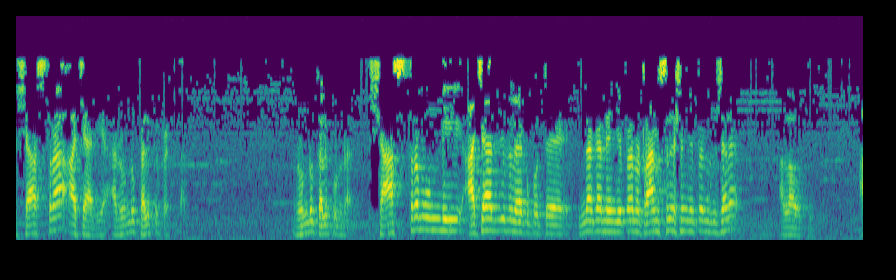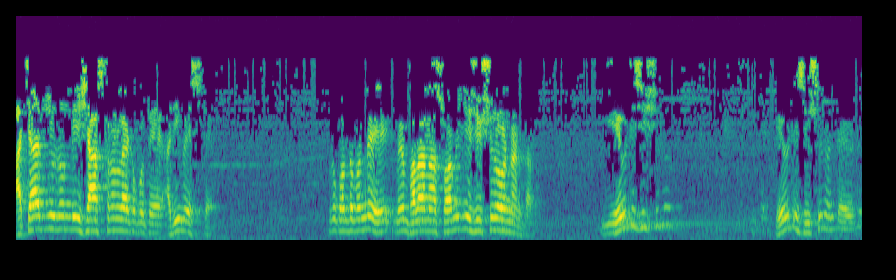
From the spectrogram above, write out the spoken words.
శాస్త్ర ఆచార్య ఆ రెండు కలిపి పెడతారు. రెండు కలిపి ఉండాలి. శాస్త్రం ఉండి ఆచార్యుడు లేకపోతే ఇందాక నేను చెప్పాను ట్రాన్స్లేషన్ చెప్పాను చూసారా? అలా అవుతుంది. ఆచార్యుడుండి శాస్త్రం లేకపోతే అది వేస్టే. ఇప్పుడు కొంతమంది మేము ఫలానా స్వామీజీ శిష్యులు అని అంటారు. ఏమిటి శిష్యులు? ఏమిటి శిష్యులు అంటే ఏమిటి?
